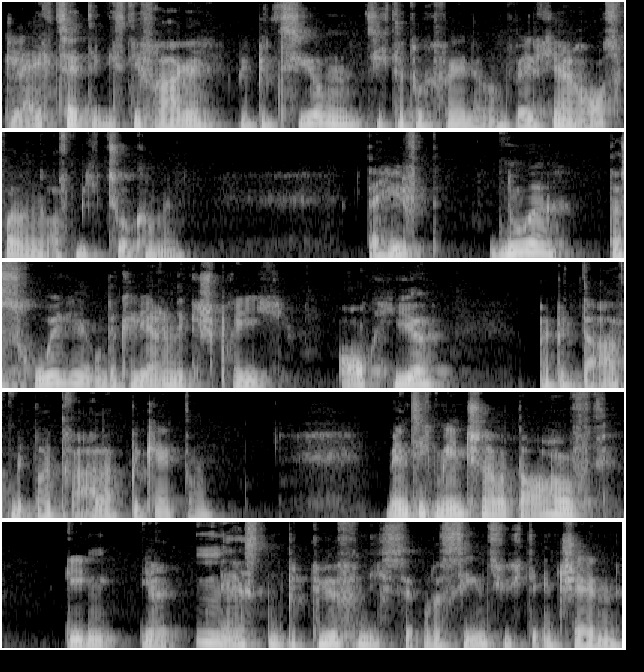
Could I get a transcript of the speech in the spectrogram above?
Gleichzeitig ist die Frage, wie Beziehungen sich dadurch verändern und welche Herausforderungen auf mich zukommen. Da hilft nur das ruhige und erklärende Gespräch, auch hier bei Bedarf mit neutraler Begleitung. Wenn sich Menschen aber dauerhaft gegen ihre innersten Bedürfnisse oder Sehnsüchte entscheiden,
